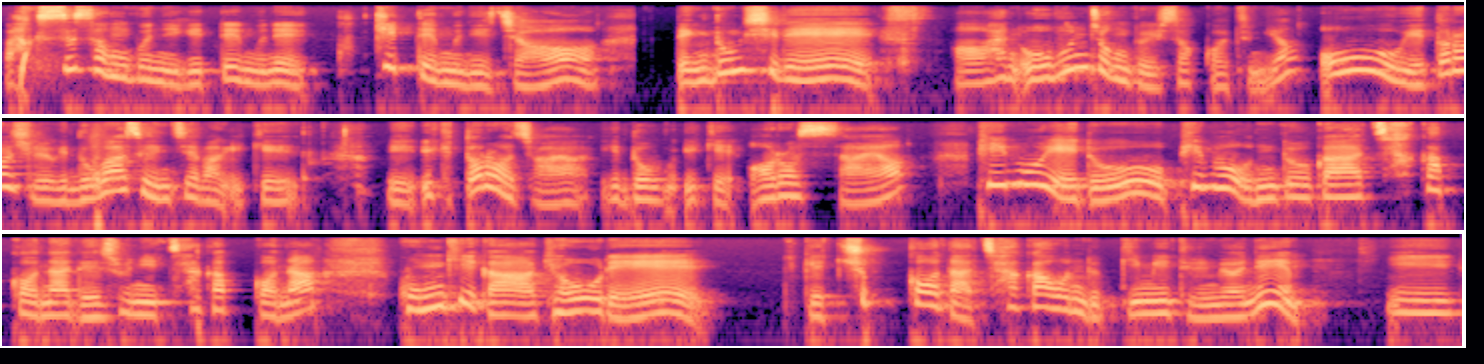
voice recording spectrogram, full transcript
왁스 성분이기 때문에 굽기 때문이죠. 냉동실에 어, 한 5분 정도 있었거든요. 오, 얘 떨어지려. 고 녹아서 이제 막 이렇게, 예, 이렇게 떨어져요. 이게 녹, 이게 얼었어요. 피부에도 피부 온도가 차갑거나 내 손이 차갑거나 공기가 겨울에 이렇게 춥거나 차가운 느낌이 들면은 이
